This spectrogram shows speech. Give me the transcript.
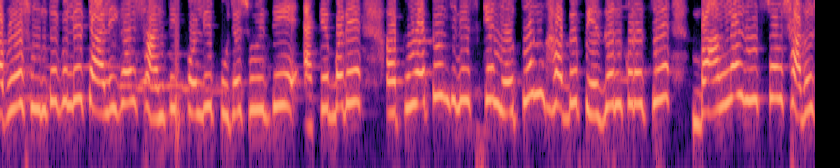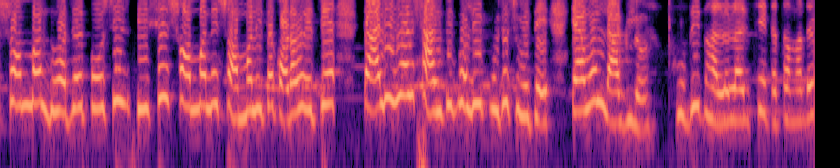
আপনারা শুনতে পেলে টালিগঞ্জ শান্তিপল্লী পূজা সমিতি একেবারে পুরাতন জিনিসকে নতুন ভাবে প্রেজেন্ট করেছে। বাংলার উৎসব শারদ সম্মান দু হাজার পঁচিশ বিশেষ সম্মানে সম্মানিত করা হয়েছে টালিগঞ্জ শান্তিপল্লী পূজা সমিতি। কেমন লাগল? খুবই ভালো লাগছে। এটা তো আমাদের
